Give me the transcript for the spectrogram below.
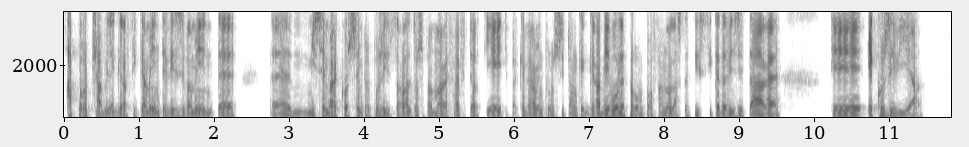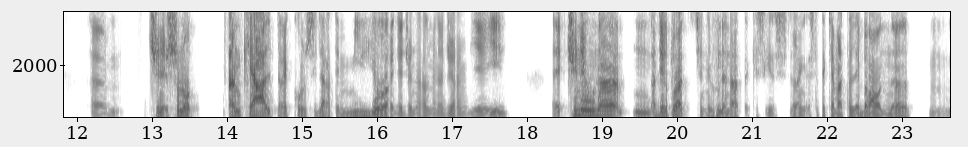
approcciabile graficamente visivamente eh, mi sembra che ho sempre posito tra l'altro spammare 538 perché è veramente un sito anche gradevole per un profano la statistica da visitare e, e così via. Eh, ce ne sono anche altre considerate migliori dai general manager NBA. Eh, ce n'è una, mh, addirittura ce n'è una nata che si, è stata chiamata LeBron, mh,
